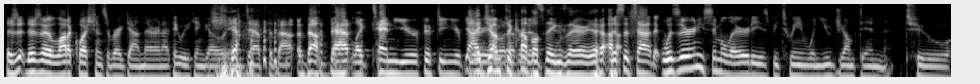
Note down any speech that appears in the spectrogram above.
There's a, there's a lot of questions to break down there, and I think we can go yeah. in depth about about that like ten year, fifteen year. Yeah, I jumped a couple things there. Yeah, just a tad. Was there any similarities between when you jumped in to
